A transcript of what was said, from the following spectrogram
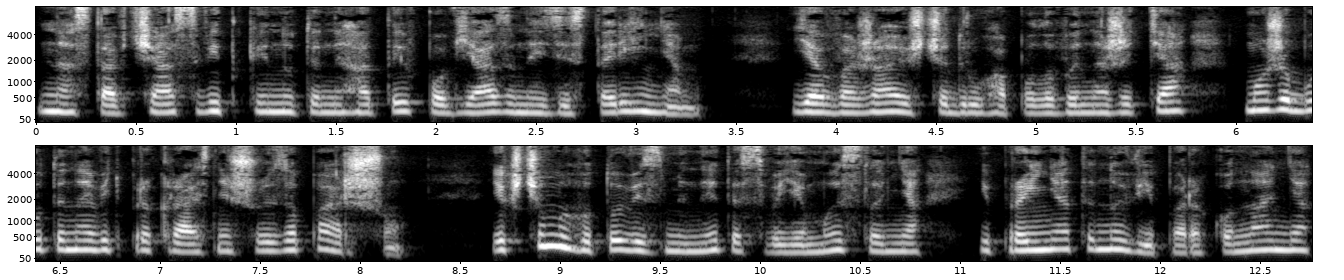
Настав час відкинути негатив, пов'язаний зі старінням. Я вважаю, що друга половина життя може бути навіть прекраснішою за першу. Якщо ми готові змінити своє мислення і прийняти нові переконання,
